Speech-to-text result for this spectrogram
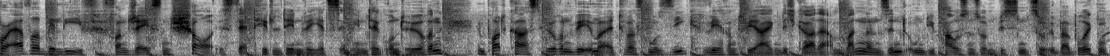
Forever Believe von Jason Shaw ist der Titel, den wir jetzt im Hintergrund hören. Im Podcast hören wir immer etwas Musik, während wir eigentlich gerade am Wandern sind, um die Pausen so ein bisschen zu überbrücken.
